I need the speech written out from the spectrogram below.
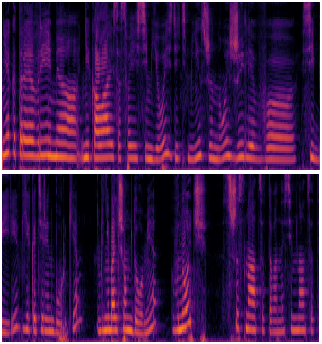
Некоторое время Николай со своей семьей, с детьми, с женой жили в Сибири, в Екатеринбурге, в небольшом доме. В ночь с 16 на 17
